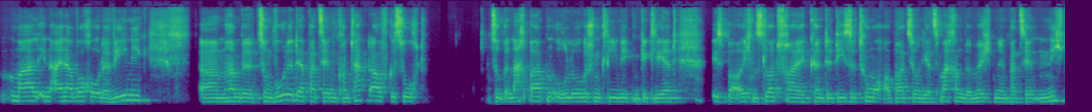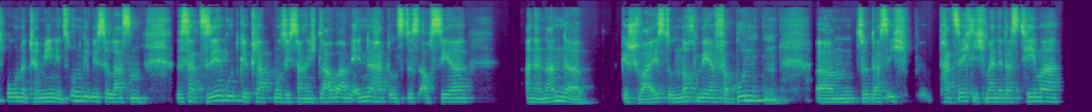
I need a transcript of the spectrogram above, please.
mal in einer Woche oder wenig, ähm, haben wir zum Wohle der Patienten Kontakt aufgesucht zu benachbarten urologischen Kliniken geklärt, ist bei euch ein Slot frei, könnt ihr diese Tumoroperation jetzt machen. Wir möchten den Patienten nicht ohne Termin ins Ungewisse lassen. Das hat sehr gut geklappt, muss ich sagen. Ich glaube, am Ende hat uns das auch sehr aneinander geschweißt und noch mehr verbunden, ähm, so dass ich tatsächlich meine, das Thema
